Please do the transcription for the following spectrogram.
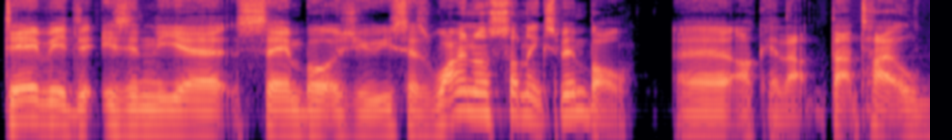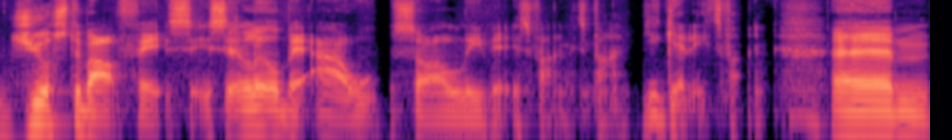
David is in the uh, same boat as you. He says, "Why no Sonic Spinball?" Uh, okay, that, that title just about fits. It's a little bit out, so I'll leave it. It's fine. It's fine. You get it. It's fine. Um,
